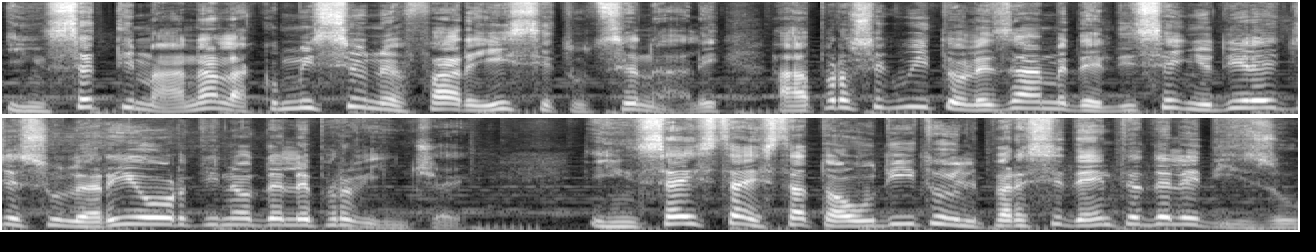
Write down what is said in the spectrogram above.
In settimana la Commissione Affari Istituzionali ha proseguito l'esame del disegno di legge sul riordino delle province. In sesta è stato audito il presidente dell'Edisu.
